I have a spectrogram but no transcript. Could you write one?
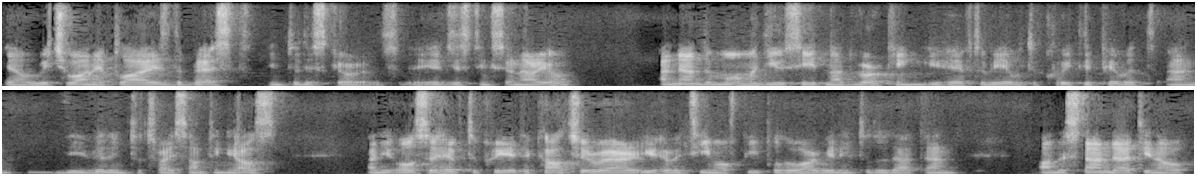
you know, which one applies the best into this existing scenario, and then the moment you see it not working, you have to be able to quickly pivot and be willing to try something else and you also have to create a culture where you have a team of people who are willing to do that and understand that you know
